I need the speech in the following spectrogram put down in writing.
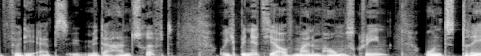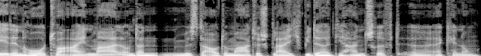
für die Apps mit der Handschrift. Ich bin jetzt hier auf meinem Homescreen und drehe den Rotor einmal und dann müsste automatisch gleich wieder die Handschrifterkennung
